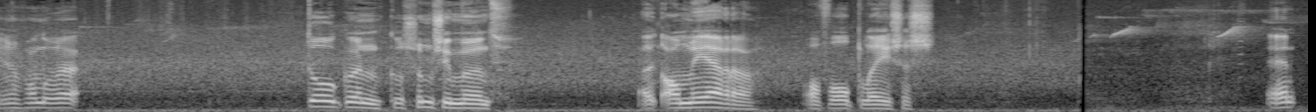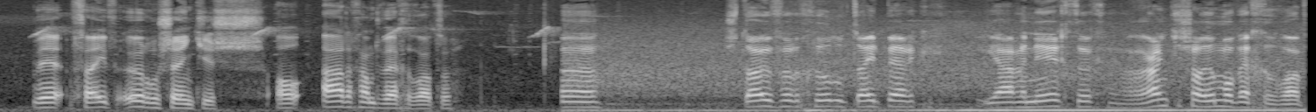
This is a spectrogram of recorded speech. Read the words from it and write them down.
Een of andere token consumptiemunt uit Almere of all places. En weer 5 eurocentjes, al aardig aan het wegrotten. Eh, stuiver, gulden tijdperk, jaren 90, randjes al helemaal weggerot.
